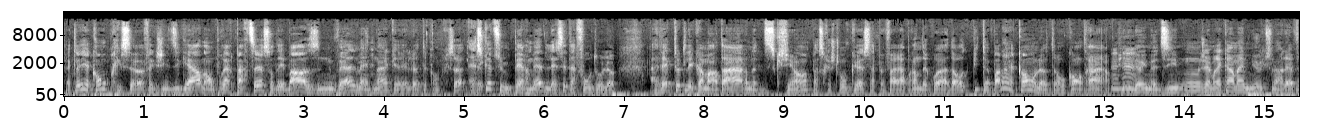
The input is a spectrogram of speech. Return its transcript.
fait que là, il a compris ça. Fait que j'ai dit, garde, on pourrait repartir sur des bases nouvelles maintenant que là, t'as compris ça. Est-ce que tu me permets de laisser ta photo là, avec tous les commentaires, notre discussion, parce que je trouve que ça peut faire apprendre de quoi à d'autres. Puis t'as pas l'air con, là, au contraire. Puis là, il me dit, Hum, j'aimerais quand même mieux que tu l'enlèves.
